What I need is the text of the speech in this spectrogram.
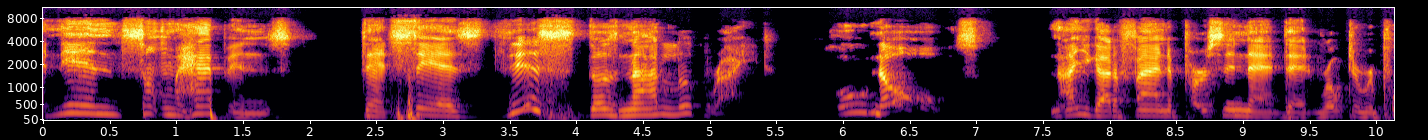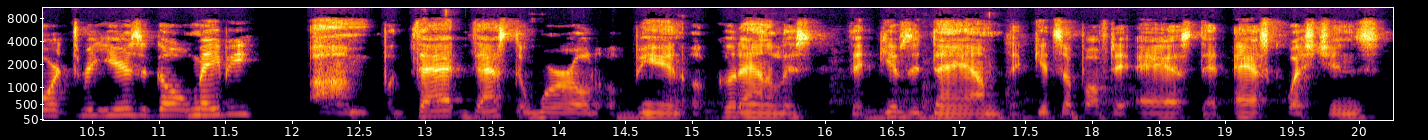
And then something happens that says, this does not look right. Who knows? Now you got to find the person that that wrote the report three years ago, maybe. Um, but that that's the world of being a good analyst that gives a damn, that gets up off their ass, that asks questions,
